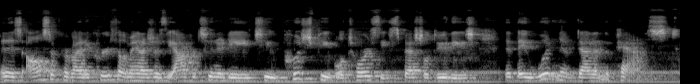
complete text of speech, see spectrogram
and it's also provided career field managers the opportunity to push people towards these special duties that they wouldn't have done in the past,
